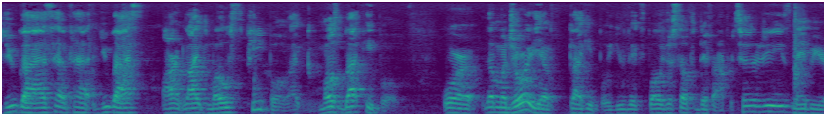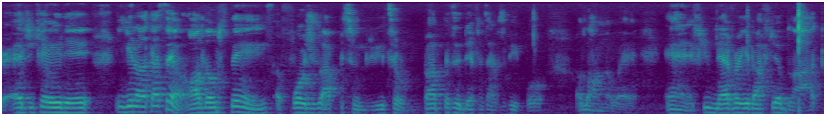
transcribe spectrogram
you guys have had you guys aren't like most people, like most black people. Or the majority of black people, you've exposed yourself to different opportunities. Maybe you're educated, and you know, like I said, all those things afford you the opportunity to bump into different types of people along the way. And if you never get off your block,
